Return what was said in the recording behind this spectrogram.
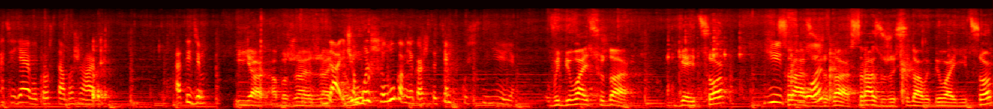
Хотя я его просто обожаю. А ты, Дим? И я обожаю жареный да, и чем лук. больше лука, мне кажется, тем вкуснее. Выбивай сюда яйцо. Яйцо. Сразу же, да, сразу же сюда выбивай яйцо.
